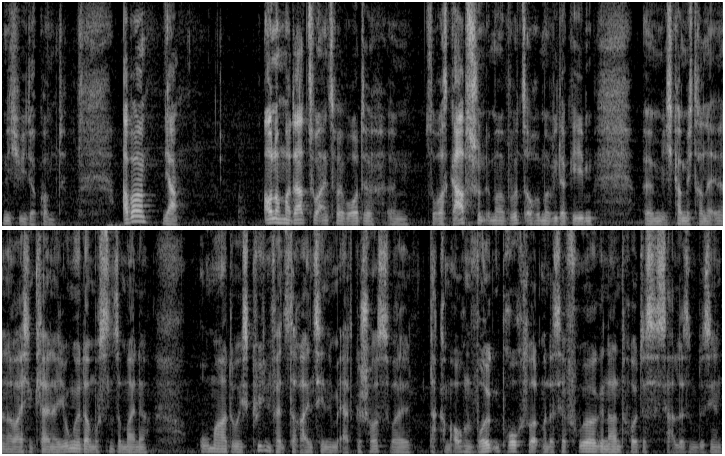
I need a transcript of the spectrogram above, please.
nicht wiederkommt. Aber ja, auch nochmal dazu ein, zwei Worte. Ähm, sowas gab es schon immer, wird es auch immer wieder geben. Ähm, ich kann mich daran erinnern, da war ich ein kleiner Junge, da mussten sie meine Oma durchs Küchenfenster reinziehen im Erdgeschoss, weil da kam auch ein Wolkenbruch, so hat man das ja früher genannt. Heute ist es ja alles ein bisschen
